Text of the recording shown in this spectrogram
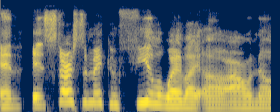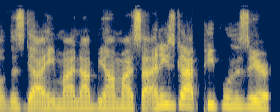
And it starts to make him feel away like, oh, I don't know, this guy, he might not be on my side. And he's got people in his ear,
